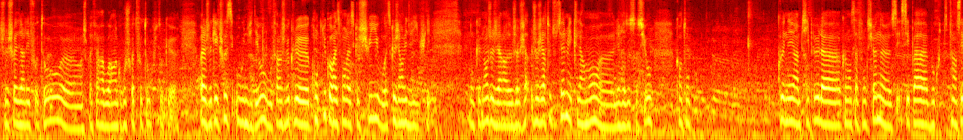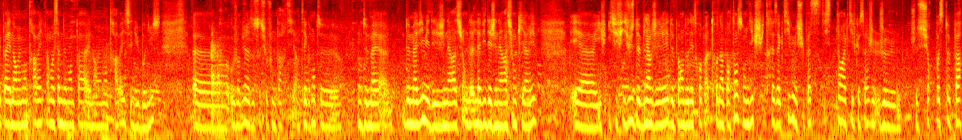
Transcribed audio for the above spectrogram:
je veux choisir les photos. Euh, je préfère avoir un gros choix de photos plutôt que. Voilà, je veux quelque chose ou une vidéo. Ou, enfin, je veux que le contenu corresponde à ce que je suis ou à ce que j'ai envie de véhiculer. Donc non, je gère, je, tout toute seule, mais clairement, les réseaux sociaux, quand on connais un petit peu comment ça fonctionne, euh, c'est pas beaucoup, enfin c'est pas énormément de travail. Enfin moi ça me demande pas énormément de travail, c'est du bonus. Euh, aujourd'hui, les réseaux sociaux font partie intégrante euh, de ma de ma vie, mais des générations, de la vie des générations qui arrivent. Et euh, il, suffit juste de bien le gérer, de ne pas en donner trop, trop d'importance. On me dit que je suis très active, mais je suis pas tant active que ça. Je, je, surposte pas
